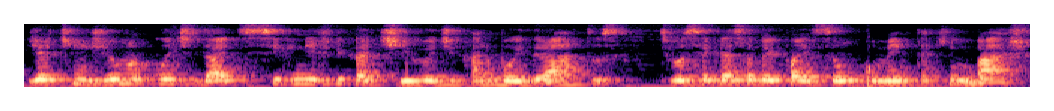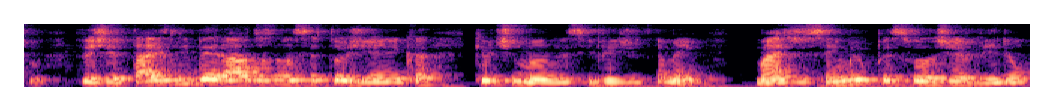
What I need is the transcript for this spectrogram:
de atingir uma quantidade significativa de carboidratos. Se você quer saber quais são, comenta aqui embaixo. Vegetais liberados na cetogênica, que eu te mando esse vídeo também. Mais de 100 mil pessoas já viram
